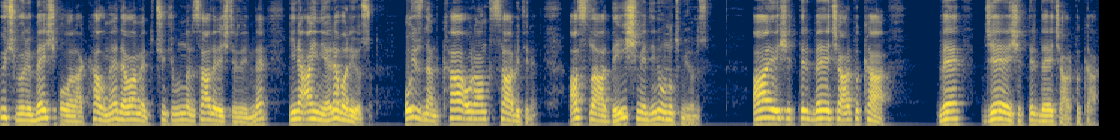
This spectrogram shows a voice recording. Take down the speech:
3 bölü 5 olarak kalmaya devam etti. Çünkü bunları sadeleştirdiğinde yine aynı yere varıyorsun. O yüzden K orantı sabitinin asla değişmediğini unutmuyoruz. A eşittir B çarpı K ve C eşittir D çarpı K.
